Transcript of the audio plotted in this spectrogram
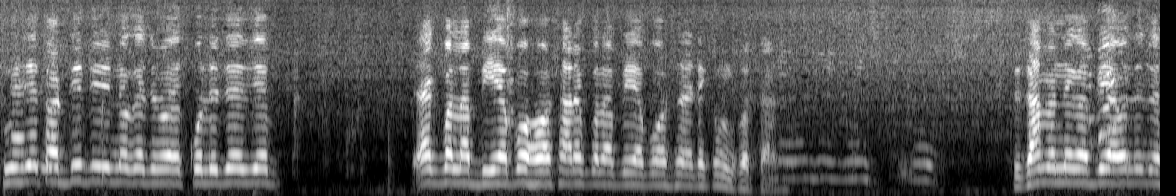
তুই যে তোর দিদি নকে যে কলে যে যে একবেলা বিয়ে বহস আরেক বেলা বিয়ে বহস না এটা কেমন কথা? তুই জামের নাকি বিয়ে হলে যে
